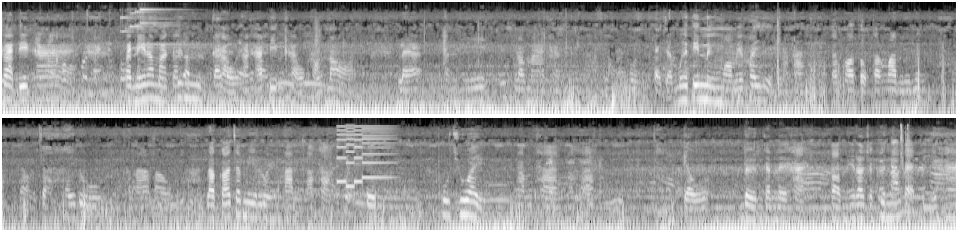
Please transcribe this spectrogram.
สวัสดีค่ะ วันนี้เรามาขึ้นเขานะคะปีนเขาเขาหนอและวันนี้เรามาทั้งสองคนแต่จะมืดนิดนึงมองไม่ค่อยเห็นนะคะ แต่พอตกกลางวันนิดนึงเดี๋ยวจะให้ดูคณะเรา แล้วก็จะมีลุงนันนะคะ เป็นผู้ช่วยนำทางนะคะ เดี๋ยวเดินกันเลยค่ะ ตอนนี้เราจะขึ้นตั้งแต่ตีห้า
